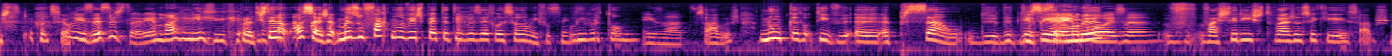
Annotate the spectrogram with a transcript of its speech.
Isto aconteceu. Luís, essa história é magnífica. Pronto, isto era, ou seja, mas o facto de não haver expectativas em relação a mim libertou-me, Exato. sabes? Nunca tive a, a pressão de, De dizerem-me uma coisa... "V- vais ser isto, vais não sei o quê, sabes? Claro que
